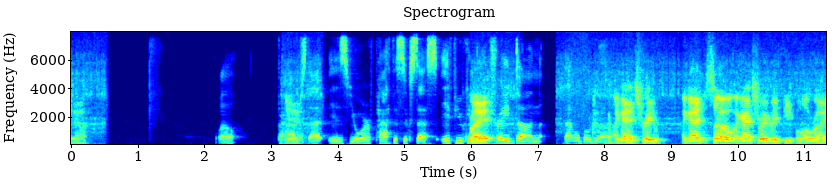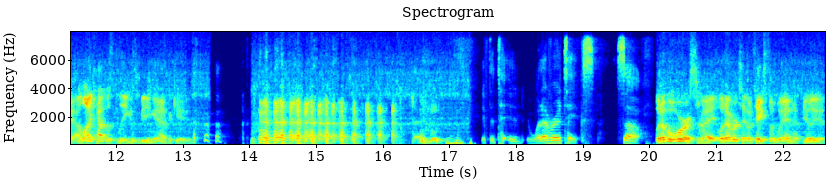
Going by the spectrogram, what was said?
you know? Well, perhaps that is your path to success. If you can Right. get a trade done, that will bode well. I gotta trade, I got so, I gotta trade rape people, alright. I like how this league is being advocated. if the t- whatever it takes. So, Whatever works, right? Whatever t- it takes to win, I feel you.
